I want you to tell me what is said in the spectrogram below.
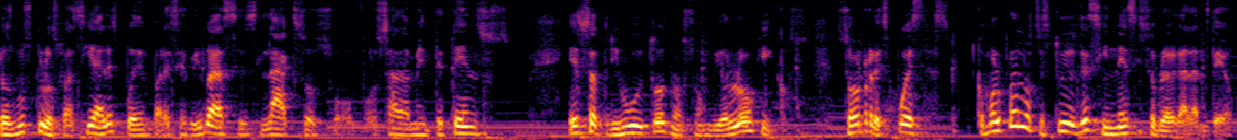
Los músculos faciales pueden parecer vivaces, laxos o forzadamente tensos. Esos atributos no son biológicos, son respuestas, como lo ponen los estudios de cinesis sobre el galanteo.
